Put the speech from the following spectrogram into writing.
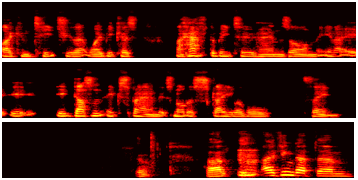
I can teach you that way because I have to be too hands on. You know, it, it, it, doesn't expand, it's not a scalable thing. Sure. Um, I think that um,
